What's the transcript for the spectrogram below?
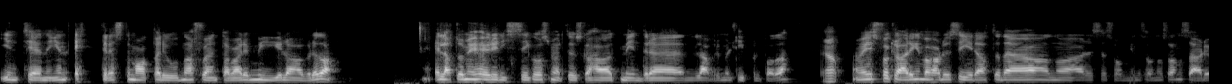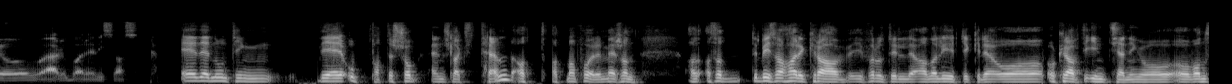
inntjeningen etter estimatperioden er forventa å være mye lavere, da. Eller at du har mye høyere risiko som gjør at du skal ha et mindre, lavere multiple på det. Ja. Men hvis forklaringen var du sier at det, nå er det sesongen sånn og sånn, så er det jo, er det bare visvas. Er det noen ting dere oppfatter som en slags trend? At, at man får en mer sånn Altså, Det blir så harde krav i forhold til analytikere og, og krav til inntjening og, og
